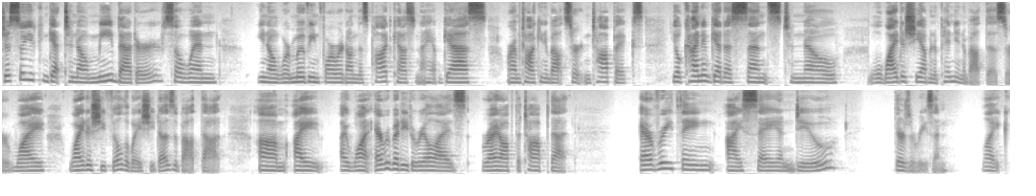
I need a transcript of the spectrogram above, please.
just so you can get to know me better, so when you know, we're moving forward on this podcast and I have guests or I'm talking about certain topics, you'll kind of get a sense to know, well, why does she have an opinion about this? Or why, why does she feel the way she does about that? Um, I, I want everybody to realize right off the top that everything I say and do, there's a reason. Like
